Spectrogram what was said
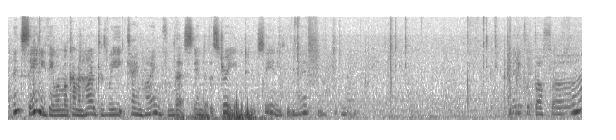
I didn't see anything when we were coming home because we came home from that end of the street. Didn't see anything there. So. Medical buffer.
